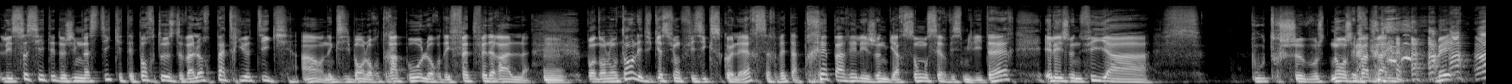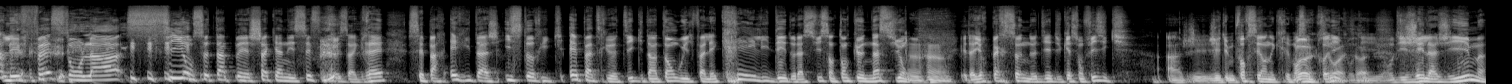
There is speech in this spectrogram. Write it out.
les sociétés de gymnastique étaient porteuses de valeurs patriotiques, hein, en exhibant leur drapeau lors des fêtes fédérales. Pendant longtemps, l'éducation physique scolaire servait à préparer les jeunes garçons au service militaire et les jeunes filles à. Poutre, chevauche. Non, j'ai pas de vanne. Mais les faits sont là. Si on se tapait chaque année ces foutus agrès, c'est par héritage historique et patriotique d'un temps où il fallait créer l'idée de la Suisse en tant que nation. Uh-huh. Et d'ailleurs, personne ne dit éducation physique. Ah, j'ai dû me forcer en écrivant Ouais, cette chronique. vrai, on, dit, on dit j'ai la gym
